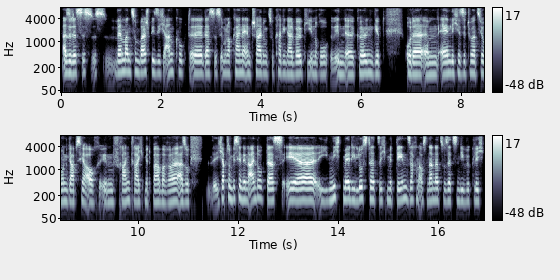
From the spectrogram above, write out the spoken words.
Also das ist, ist wenn man zum Beispiel sich anguckt, äh, dass es immer noch keine Entscheidung zu Kardinal Wölki in, Ro in äh, Köln gibt oder ähm, ähnliche Situationen gab es ja auch in Frankreich mit Barbara. Also ich habe so ein bisschen den Eindruck, dass er nicht mehr die Lust hat, sich mit den Sachen auseinanderzusetzen, die wirklich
